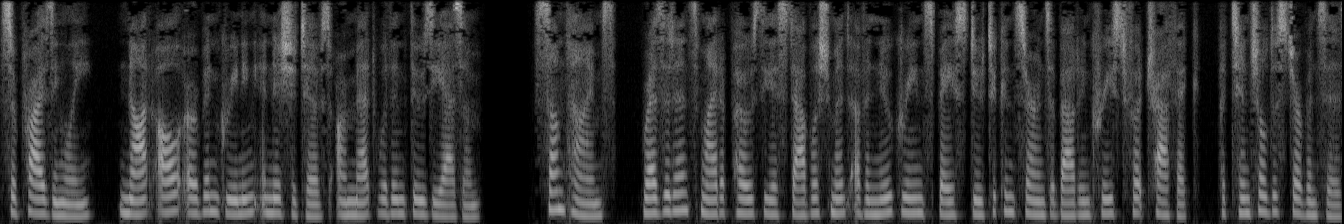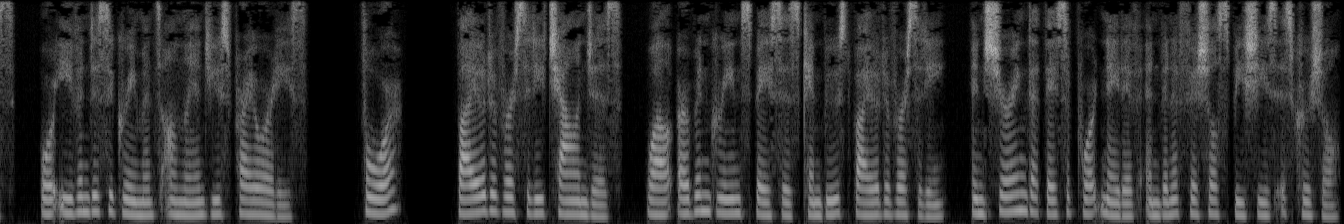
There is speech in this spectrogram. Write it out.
Surprisingly, not all urban greening initiatives are met with enthusiasm. Sometimes, residents might oppose the establishment of a new green space due to concerns about increased foot traffic, potential disturbances, or even disagreements on land use priorities. 4. Biodiversity challenges while urban green spaces can boost biodiversity, ensuring that they support native and beneficial species is crucial.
